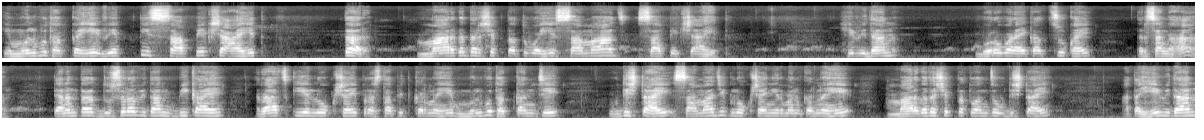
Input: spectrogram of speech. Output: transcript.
की मूलभूत हक्क हे व्यक्ती सापेक्ष आहेत तर मार्गदर्शक तत्व हे समाज सापेक्ष आहेत. हे विधान बरोबर आहे का? चूक आहे? तर सांगा हां. त्यानंतर दुसरं विधान बी काय? आहे राजकीय लोकशाही प्रस्थापित करणं हे मूलभूत हक्कांचे उद्दिष्ट आहे. सामाजिक लोकशाही निर्माण करणं हे मार्गदर्शक तत्वांचं उद्दिष्ट आहे. आता हे विधान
